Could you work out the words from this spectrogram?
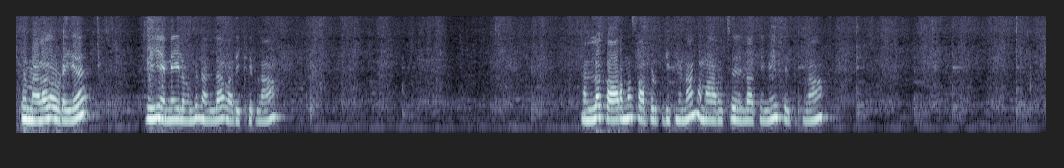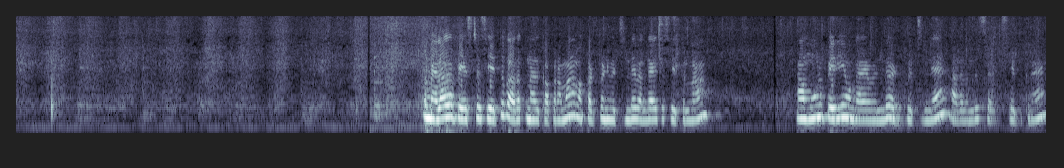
இப்போ மிளகாவுடைய உடைய எண்ணெயில் வந்து நல்லா வதக்கிடலாம். நல்லா காரமாக சாப்பாடு பிடிக்குன்னா நம்ம அரைச்ச எல்லாத்தையுமே சேர்த்துக்கலாம். இப்போ மிளகா பேஸ்ட்டை சேர்த்து வதக்குனதுக்கப்புறமா நம்ம கட் பண்ணி வச்சுருந்தேன் வெங்காயத்தை சேர்த்துடலாம். நான் மூணு பெரிய வெங்காயம் வந்து எடுத்து வச்சுருந்தேன். அதை வந்து சே சேர்த்துக்கிறேன்.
